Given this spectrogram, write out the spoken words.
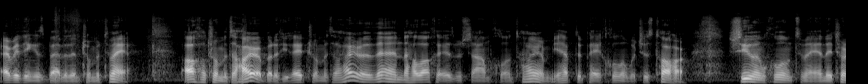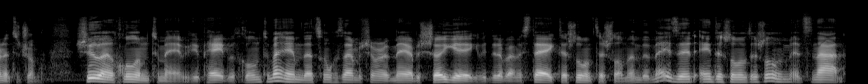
Everything is better than Truma Tmeya. Achal Truma Tahira. But if you ate Truma Tahira, then the halacha is Misham Chulun Tahirim. You have to pay Chulun, which is Tahar. Shilam Chulun Tmeya, and they turn into Truma. Shilam Chulun Tmeya. If you paid with Chulun Tmeya, then Tzum Chasar Misham Meir B'Shoigig. If you did it by mistake, Tashlumim Tashlumim. But ain't Tashlumim Tashlumim. It's not.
